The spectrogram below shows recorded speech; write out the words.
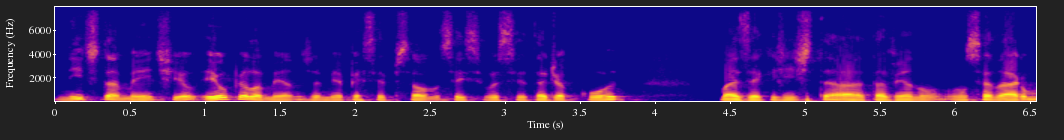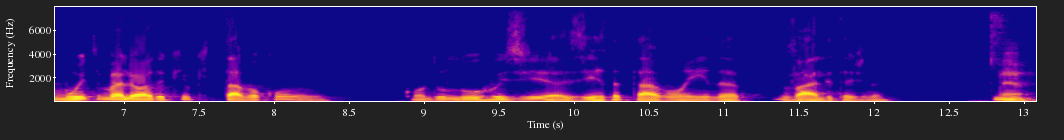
nitidamente, eu, eu pelo menos, a minha percepção, não sei se você está de acordo, mas é que a gente está tá vendo um, um, cenário muito melhor do que o que estava com quando o Lurros e a Zirda estavam ainda válidas, né? É,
